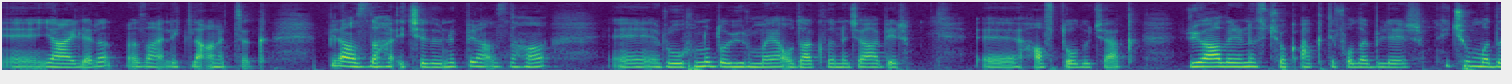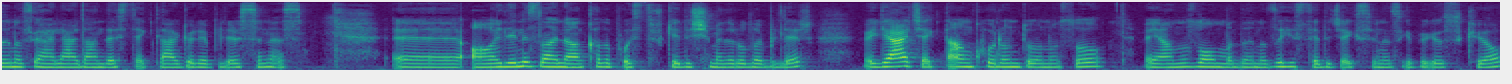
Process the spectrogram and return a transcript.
e, yayların özellikle artık biraz daha içe dönüp biraz daha ruhunu doyurmaya odaklanacağı bir hafta olacak. Rüyalarınız çok aktif olabilir. Hiç ummadığınız yerlerden destekler görebilirsiniz. E, ailenizle alakalı pozitif gelişmeler olabilir. Ve gerçekten korunduğunuzu ve yalnız olmadığınızı hissedeceksiniz gibi gözüküyor.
